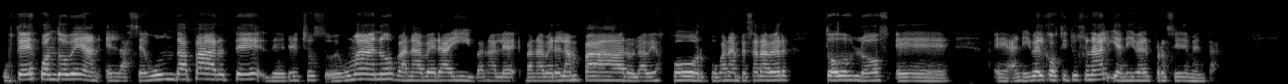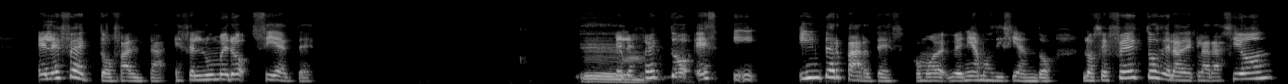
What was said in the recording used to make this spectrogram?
Ustedes cuando vean en la segunda parte de derechos humanos, van a ver ahí, van a, van a ver el amparo, el habeas corpus, van a empezar a ver todos los, eh, eh, a nivel constitucional y a nivel procedimental. El efecto falta, es el número 7. el em. efecto es interpartes, como veníamos diciendo, los efectos de la declaración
